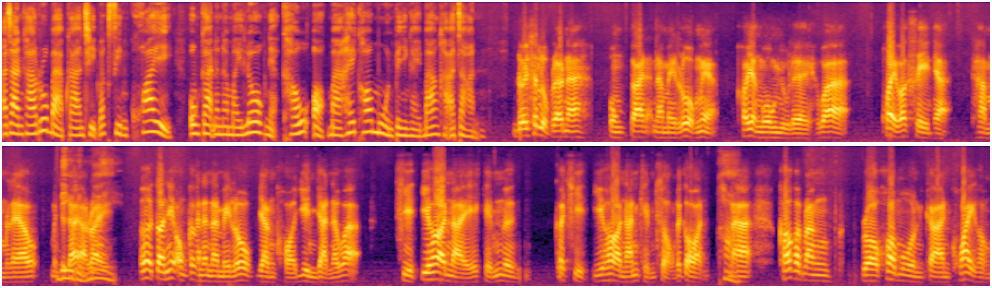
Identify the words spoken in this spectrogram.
อาจารย์คะรูปแบบการฉีดวัคซีนไขว้องค์การอนามัยโลกเนี่ยเขาออกมาให้ข้อมูลเป็นยังไงบ้างคะอาจารย์ โดยสรุปแล้วนะ องค์การอนามัยโลกเนี่ยเขายังงงอยู่เลยว่า ไข้วัคซีนเนี่ยทำแล้วมันจะได้อะไร เออ ตอนนี้องค์การอนามัยโลกยังขอยืนยันนะว่า ฉีดยี่ห้อไหนเข็มหนึ่งก็ฉีดยี่ห้อนั้นเข็มสองไปก่อนนะฮะเขากำลังรอข้อมูลการไข้ของ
